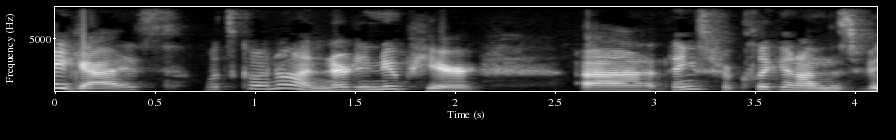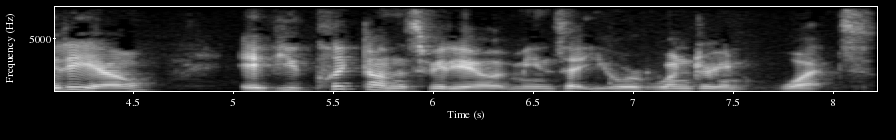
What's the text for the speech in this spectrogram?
Hey guys, what's going on? Nerdy Newb here. Uh, thanks for clicking on this video. If you clicked on this video, it means that you were wondering what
